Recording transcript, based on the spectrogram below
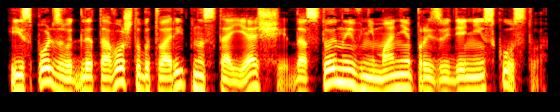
и использовать для того, чтобы творить настоящие, достойные внимания произведения искусства.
